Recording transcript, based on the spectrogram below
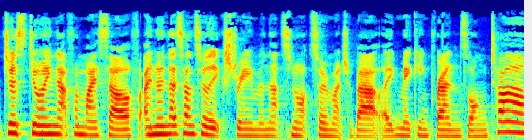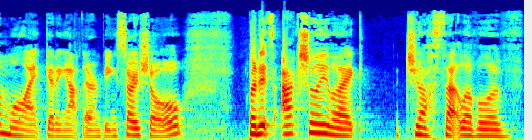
just doing that for myself. I know that sounds really extreme, and that's not so much about like making friends long term or like getting out there and being social. But it's actually like just that level of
